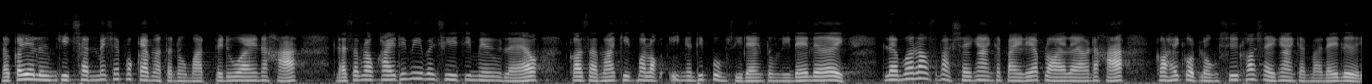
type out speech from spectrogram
แล้วก็อย่าลืมคลิกชั้นไม่ใช่โปรแกรมอัตโนมัติไปด้วยนะคะ และสำหรับใครที่มีบัญชี Gmail อยู่แล้ว ก็สามารถคลิกมาล็อกอินกันที่ปุ่มสีแดงตรงนี้ได้เลย และเมื่อเราสมัครใช้งานกันไปเรียบร้อยแล้วนะคะ ก็ให้กดลงชื่อเข้าใช้งานกันมาได้เลย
